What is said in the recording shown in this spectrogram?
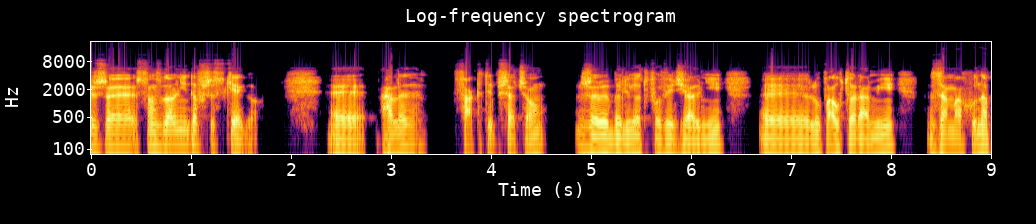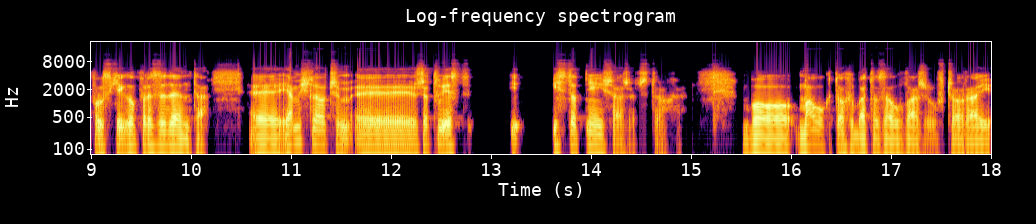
że są zdolni do wszystkiego. E, ale fakty przeczą, żeby byli odpowiedzialni lub autorami zamachu na polskiego prezydenta. Ja myślę o czym, że tu jest istotniejsza rzecz trochę, bo mało kto chyba to zauważył wczoraj,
